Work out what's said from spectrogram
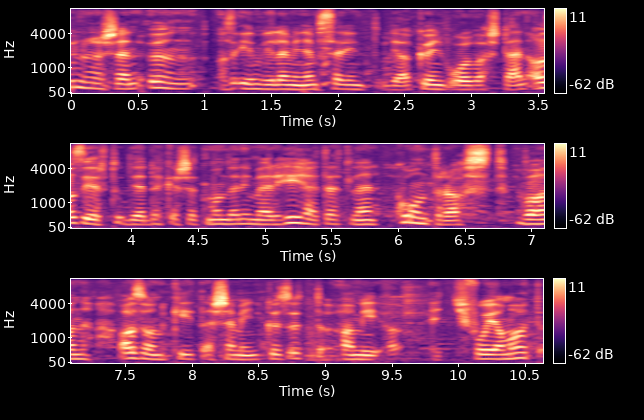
Különösen ön az én véleményem szerint ugye a könyv olvastán azért tud érdekeset mondani, mert hihetetlen kontraszt van azon két esemény között, ami egy folyamat,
